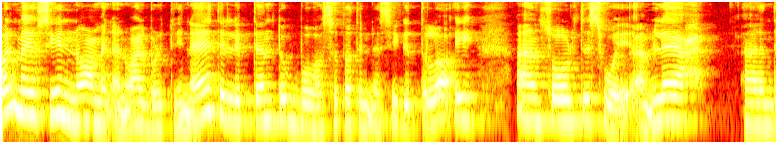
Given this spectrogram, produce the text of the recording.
والميوسين نوع من أنواع البروتينات اللي بتنتج بواسطة النسيج الطلائي salts وأملاح. And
